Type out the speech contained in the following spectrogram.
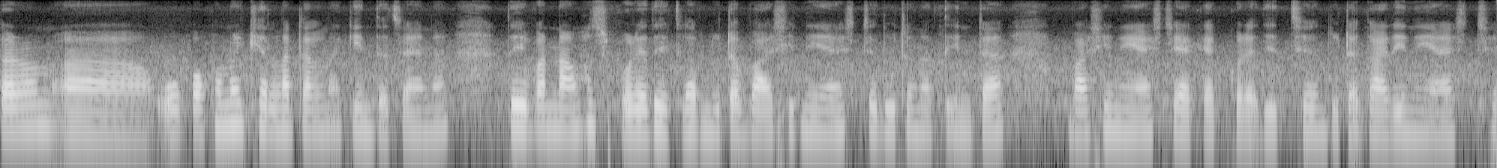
কারণ ও কখনোই খেলনা টেলনা কিনতে চায় না। তো এবার নামাজ পড়ে দেখলাম দুটো বাঁশি নিয়ে আসছে, দুটো না তিনটা বাঁশি নিয়ে আসছে, এক এক করে দিচ্ছে, দুটো গাড়ি নিয়ে আসছে।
